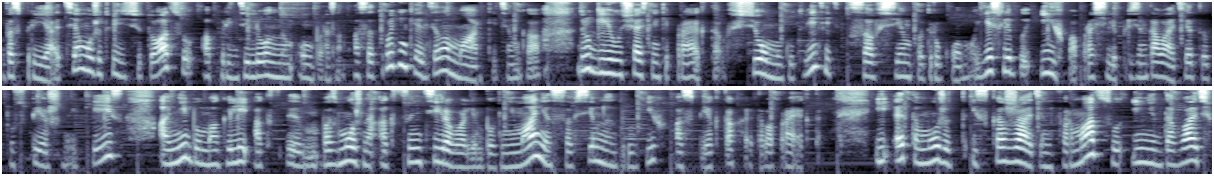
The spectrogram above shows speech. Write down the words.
восприятия может видеть ситуацию определенным образом. А сотрудники отдела маркетинга, другие участники проекта все могут видеть совсем по-другому. Если бы их попросили презентовать этот успешный кейс, они бы могли, э, возможно, акцентировали бы внимание совсем на других аспектах этого проекта. И это может искажать информацию и не давать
